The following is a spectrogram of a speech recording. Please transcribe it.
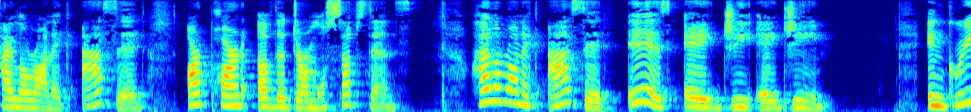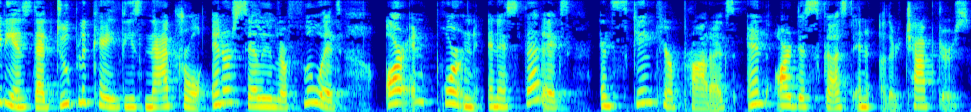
hyaluronic acid, are part of the dermal substance. Hyaluronic acid is a GAG. Ingredients that duplicate these natural intercellular fluids are important in aesthetics and skincare products and are discussed in other chapters.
